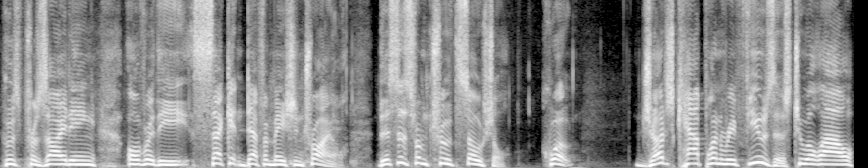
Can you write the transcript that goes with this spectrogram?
who's presiding over the second defamation trial. This is from Truth Social. Quote Judge Kaplan refuses to allow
